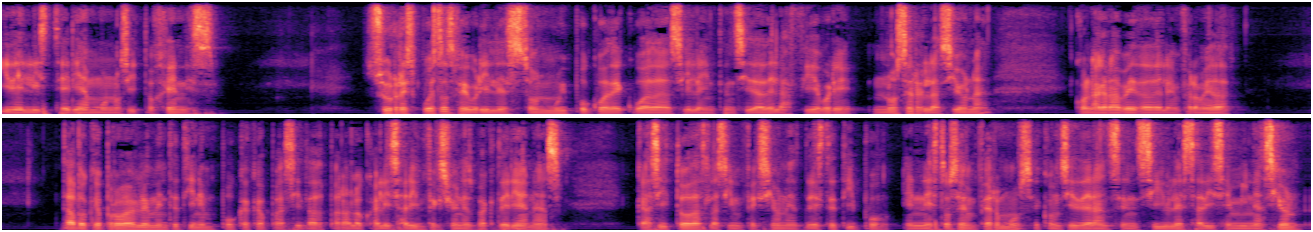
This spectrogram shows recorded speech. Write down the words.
y de listeria monocitogenes. Sus respuestas febriles son muy poco adecuadas y la intensidad de la fiebre no se relaciona con la gravedad de la enfermedad. Dado que probablemente tienen poca capacidad para localizar infecciones bacterianas, casi todas las infecciones de este tipo en estos enfermos se consideran sensibles a diseminación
